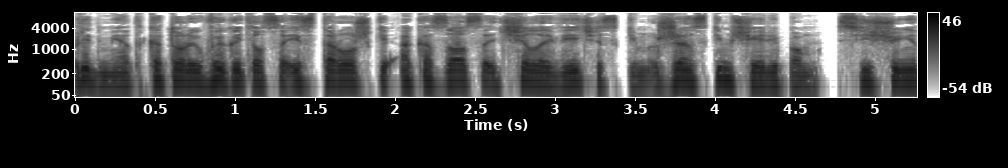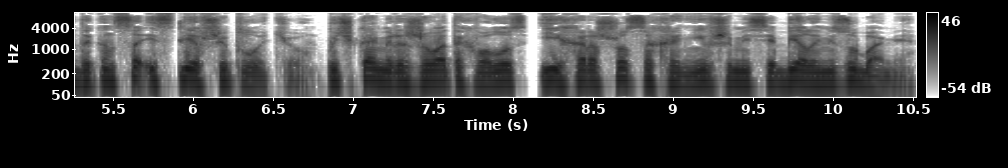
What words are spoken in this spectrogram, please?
Предмет, который выкатился из сторожки, оказался человеческим женским черепом с еще не до конца истлевшей плотью, пучками рыжеватых волос и хорошо сохранившимися белыми зубами.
